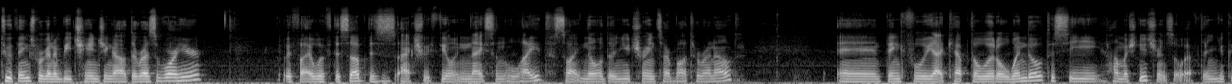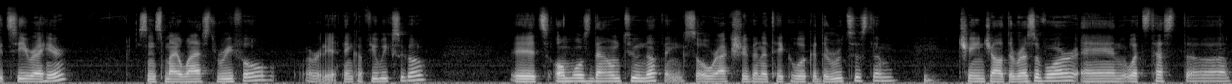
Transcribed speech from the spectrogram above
two things. We're going to be changing out the reservoir here. If I lift this up, this is actually feeling nice and light, so I know the nutrients are about to run out. And thankfully I kept a little window to see how much nutrients are left. And you could see right here, since my last refill, already I think a few weeks ago, it's almost down to nothing. So we're actually going to take a look at the root system, change out the reservoir, and let's test the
